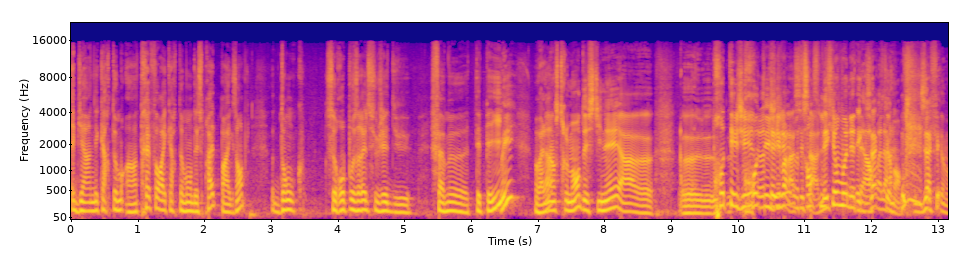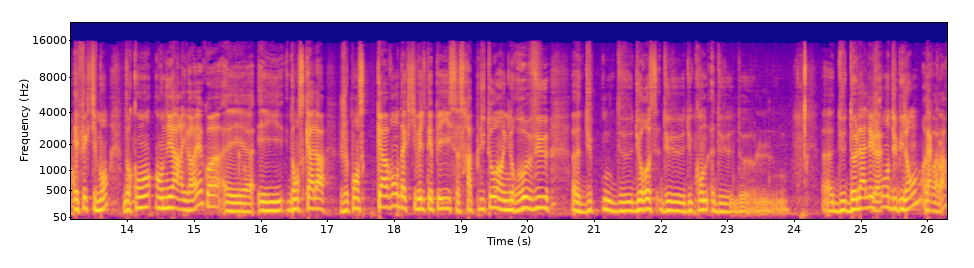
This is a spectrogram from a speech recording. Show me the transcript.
Eh bien, un, écartement, un très fort écartement des spreads, par exemple. Donc, se reposerait le sujet du, fameux TPI. Oui, voilà. un instrument destiné à euh, euh, protéger, protéger voilà, c'est ça, monétaire. Exactement, exactement. Effectivement. Donc on, y arriverait quoi. Et, dans ce cas-là, je pense qu'avant d'activer le TPI, ce sera plutôt une revue euh, du, du, du, du, du de, euh, de, l'allègement du bilan. Euh, d'accord.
